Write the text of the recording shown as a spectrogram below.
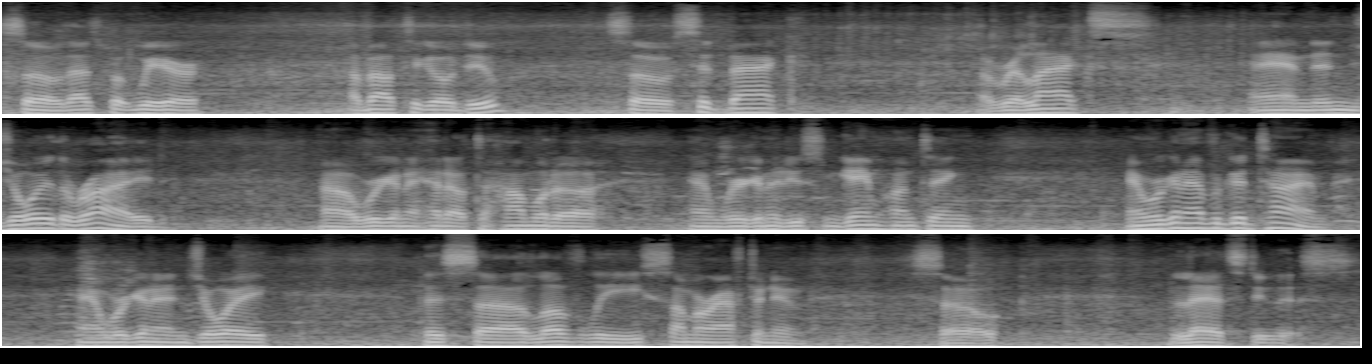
so that's what we're about to go do. So sit back, uh, relax, and enjoy the ride. Uh, we're going to head out to Hamura and we're going to do some game hunting and we're gonna have a good time and we're gonna enjoy this uh, lovely summer afternoon. So let's do this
